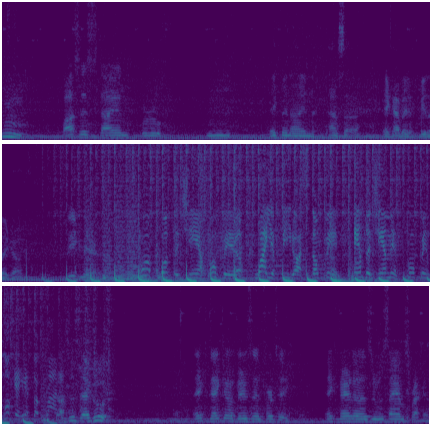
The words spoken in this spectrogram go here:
Hm. Was ist dein Beruf? Mm, ich bin ein Tänzer. Ich habe viele Geld. Sieg mir. Pump up the jam, pump it up while your feet are stumping. And the jam is pumping. Look ahead, the crowd. Das ist sehr gut. Ich denke, wir sind fertig. Ich werde zu Sam sprechen.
